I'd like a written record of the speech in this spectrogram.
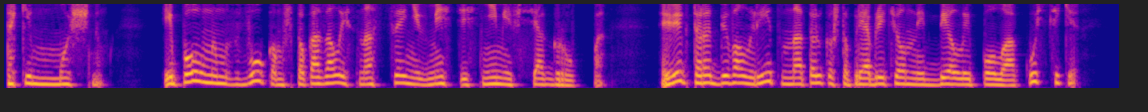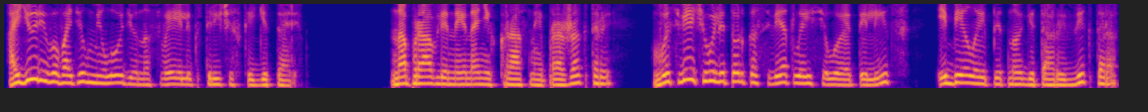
Таким мощным и полным звуком, что казалось на сцене вместе с ними вся группа. Виктор отбивал ритм на только что приобретенной белой полуакустике, а Юрий выводил мелодию на своей электрической гитаре. Направленные на них красные прожекторы высвечивали только светлые силуэты лиц и белое пятно гитары Виктора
